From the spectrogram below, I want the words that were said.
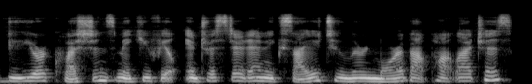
Do your questions make you feel interested and excited to learn more about potlatches?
